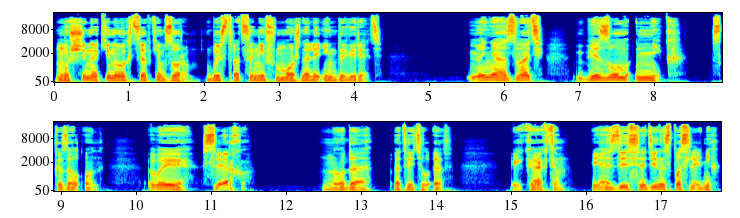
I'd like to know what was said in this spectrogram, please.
Мужчина кинул их цепким взором, быстро оценив, можно ли им доверять. «Меня звать «Безумник», — сказал он. «Вы сверху?» «Ну да», — ответил Ф. «И как там? Я здесь один из последних».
